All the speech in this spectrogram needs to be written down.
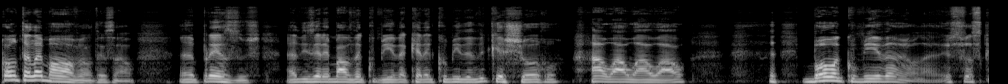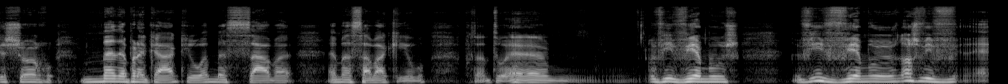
com o telemóvel, atenção, eh, presos a dizerem mal da comida, que era comida de cachorro, au, au, au, au. Boa comida, eu, se fosse cachorro, manda para cá que eu amassava, amassava aquilo. Portanto, é, vivemos, vivemos, nós vivemos. É,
